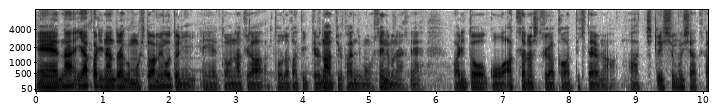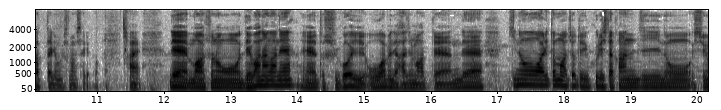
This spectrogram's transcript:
えー、なやっぱりなんとなくもう一雨ごとに、えーと、夏が遠ざかっていってるなという感じもせんでもないですね。割とこう暑さの質が変わってきたような、まあ、ちょっと一瞬蒸し暑かったりもしましたけど。はい。で、まあその出花がね、え、ー、とすごい大雨で始まって、で、昨日割とまあちょっとゆっくりした感じの週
